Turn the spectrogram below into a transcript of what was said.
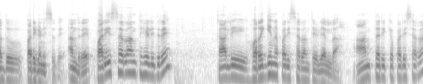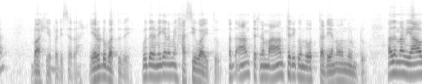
ಅದು ಪರಿಗಣಿಸ್ತದೆ ಅಂದರೆ ಪರಿಸರ ಅಂತ ಹೇಳಿದರೆ ಖಾಲಿ ಹೊರಗಿನ ಪರಿಸರ ಅಂತೇಳಿ ಅಲ್ಲ, ಆಂತರಿಕ ಪರಿಸರ, ಬಾಹ್ಯ ಪರಿಸರ, ಎರಡು ಬರ್ತದೆ. ಉದಾಹರಣೆಗೆ ನಮಗೆ ಹಸಿವಾಯಿತು, ಅದು ಆಂತರಿಕ ನಮ್ಮ ಆಂತರಿಕ ಒಂದು ಒತ್ತಡ ಏನೋ ಒಂದು ಉಂಟು. ಅದನ್ನು ನಾವು ಯಾವ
